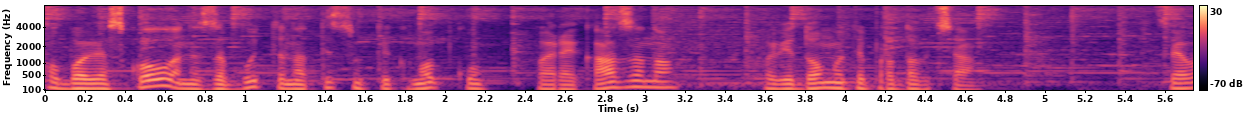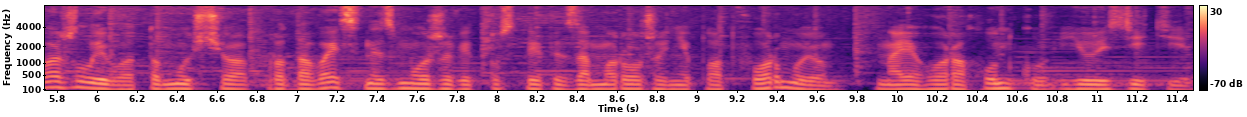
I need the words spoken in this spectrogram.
Обов'язково не забудьте натиснути кнопку Переказано повідомити продавця. Це важливо, тому що продавець не зможе відпустити заморожені платформою на його рахунку USDT.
